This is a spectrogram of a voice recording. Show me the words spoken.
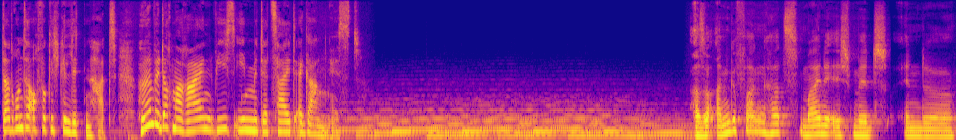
darunter auch wirklich gelitten hat. Hören wir doch mal rein, wie es ihm mit der Zeit ergangen ist. Also angefangen hat, meine ich, mit Ende,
